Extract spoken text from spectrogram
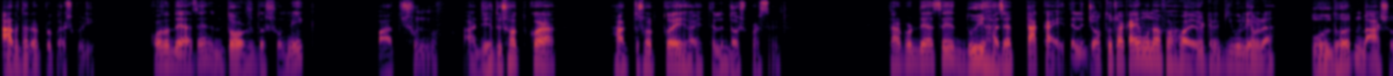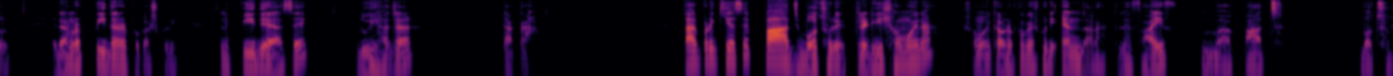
আর দ্বারা প্রকাশ করি। কত দেয়া আছে? দশ দশমিক পাঁচ শূন্য। আর যেহেতু শতকরা, হার তো শতকরাই হয়, তাহলে দশ পার্সেন্ট। তারপর দেয়া আছে দুই হাজার টাকায়। তাহলে যত টাকায় মুনাফা হয়, ওটার কি বলি আমরা? মূলধন বা আসল। এটা আমরা পি দ্বারা প্রকাশ করি। তাহলে পি দেয়া আছে দুই হাজার টাকা। তারপরে কি আছে? পাঁচ বছরের। তাহলে এটা কি সময় না? সময়কে আমরা প্রকাশ করি এন দ্বারা। তাহলে ফাইভ বা পাঁচ বছর।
